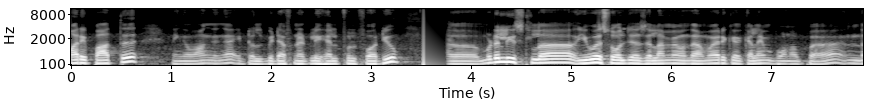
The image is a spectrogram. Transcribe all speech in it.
மாதிரி பார்த்து நீங்கள் வாங்குங்க. It will be definitely helpful for you middle ஈஸ்டில் யூஎஸ் சோல்ஜர்ஸ் எல்லாமே வந்து அமெரிக்கா கிளம்பி போனப்போ இந்த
